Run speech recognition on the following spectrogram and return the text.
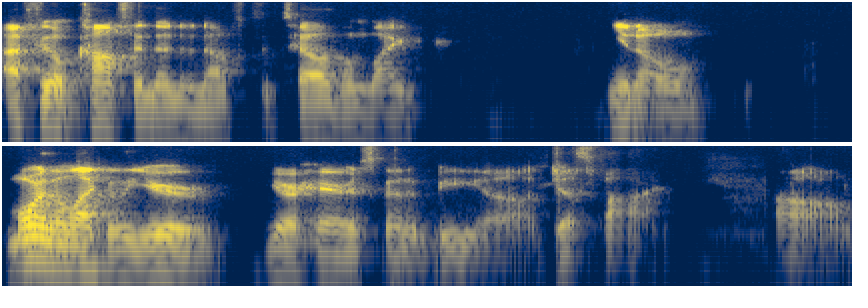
I feel confident enough to tell them like, you know, more than likely your your hair is going to be uh, just fine. Um,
